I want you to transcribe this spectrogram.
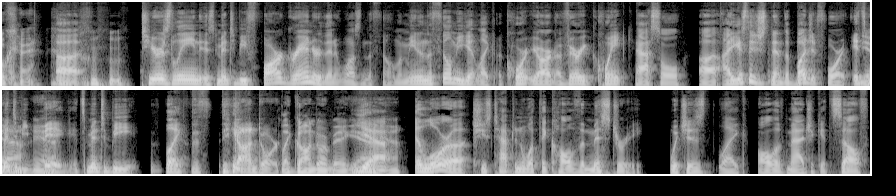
okay. uh, Tir Asleen is meant to be far grander than it was in the film. I mean, in the film, you get like a courtyard, a very quaint castle. Uh, I guess they just didn't have the budget for it. It's meant to be Yeah, yeah. big. It's meant to be like the, the Gondor. Like Gondor big. Yeah. yeah. yeah. Elora, she's tapped into what they call the mystery, which is like all of magic itself.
